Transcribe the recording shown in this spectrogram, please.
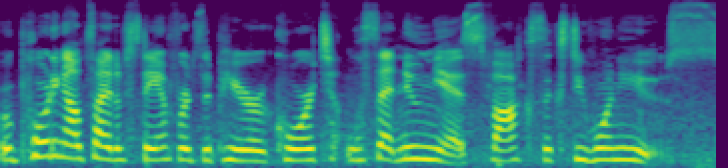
Reporting outside of Stamford Superior Court, Lisette Nunez, Fox 61 News.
